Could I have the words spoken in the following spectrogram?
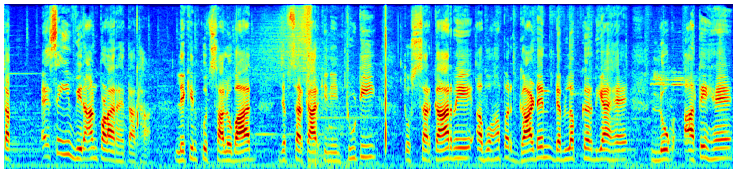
तक ऐसे ही वीरान पड़ा रहता था, लेकिन कुछ सालों बाद जब सरकार की नींद टूटी तो सरकार ने अब वहाँ पर गार्डन डेवलप कर दिया है। लोग आते हैं,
